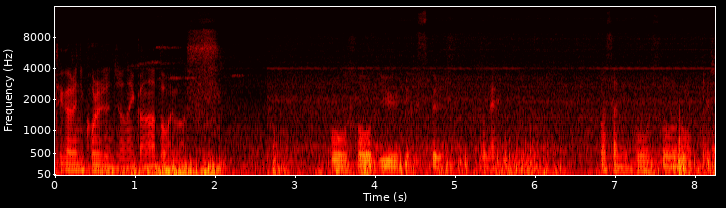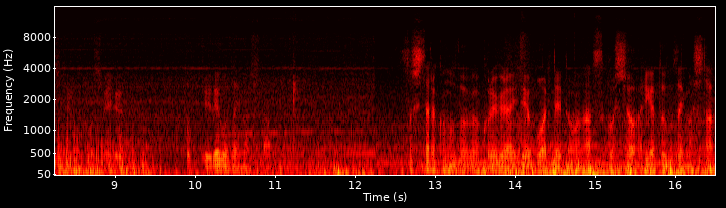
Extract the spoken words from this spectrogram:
手軽に来れるんじゃないかなと思います。房総ビューエクスプレスとねまさに房総の景色を楽しめる特急でございました。そしたらこの動画はこれぐらいで終わりたいと思います。ご視聴ありがとうございました。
